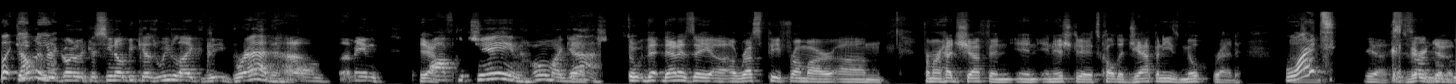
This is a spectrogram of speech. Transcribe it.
but John you, and I go to the casino because we like the bread. Um, I mean, yeah. off the chain. Oh my gosh. Yeah. So that, that is a, a recipe from our um from our head chef in in, in Ishkode. It's called a Japanese milk bread. What? Um, yeah, it's, it's very good.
